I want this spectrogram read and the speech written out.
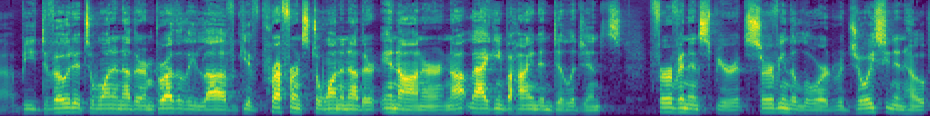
Uh, be devoted to one another in brotherly love, give preference to one another in honor, not lagging behind in diligence, fervent in spirit, serving the Lord, rejoicing in hope,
